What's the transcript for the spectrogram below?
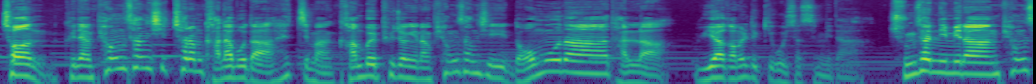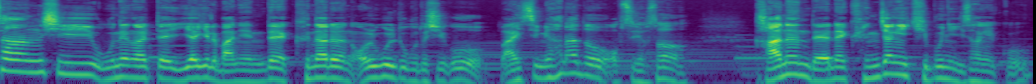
전 그냥 평상시처럼 가나보다 했지만 간부의 표정이랑 평상시 너무나 달라 위화감을 느끼고 있었습니다. 중사님이랑 평상시 운행할 때 이야기를 많이 했는데 그날은 얼굴도 굳으시고 말씀이 하나도 없으셔서 가는 내내 굉장히 기분이 이상했고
